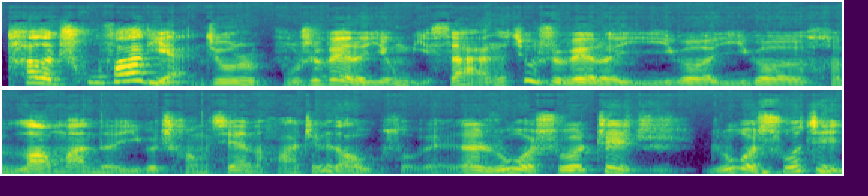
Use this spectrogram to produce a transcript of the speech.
他的出发点就是不是为了赢比赛，他就是为了一个一个很浪漫的一个呈现的话，这个倒无所谓。但如果说这如果说这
